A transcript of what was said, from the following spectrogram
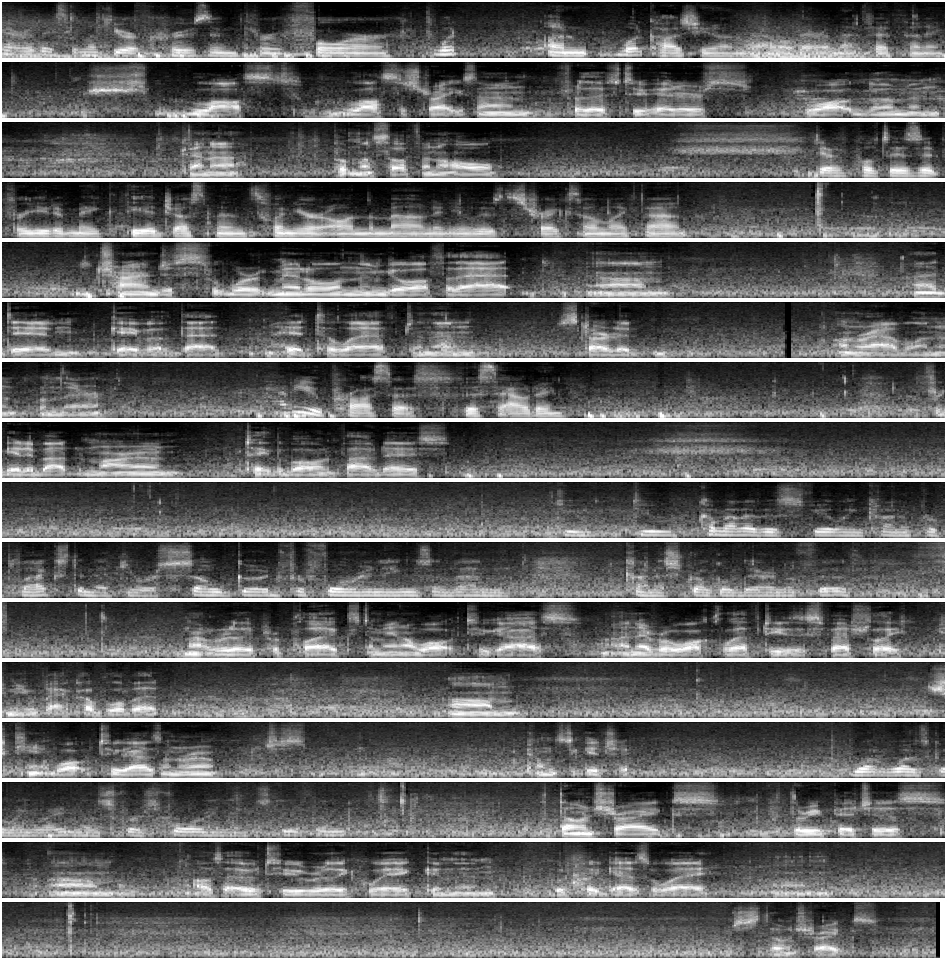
really seemed like you were cruising through four. What un, what caused you to unravel there in that fifth inning? Lost lost the strike zone for those two hitters. Walked them and kind of put myself in a hole. How difficult is it for you to make the adjustments when you're on the mound and you lose the strike zone like that? You try and just work middle and then go off of that. Um, I did and gave up that hit to left and then started unraveling and from there. How do you process this outing? Forget about tomorrow and take the ball in five days. Do you, do you come out of this feeling kind of perplexed in that you were so good for four innings and then kind of struggled there in the fifth? Not really perplexed. I mean, I walk two guys. I never walk lefties, especially. Can you back up a little bit? Um, just can't walk two guys in a row. Just comes to get you. What was going right in those first four innings, do you think? Throwing strikes, three pitches. Um, I was 0-2 really quick, and then would put guys away. Um, just throwing strikes.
